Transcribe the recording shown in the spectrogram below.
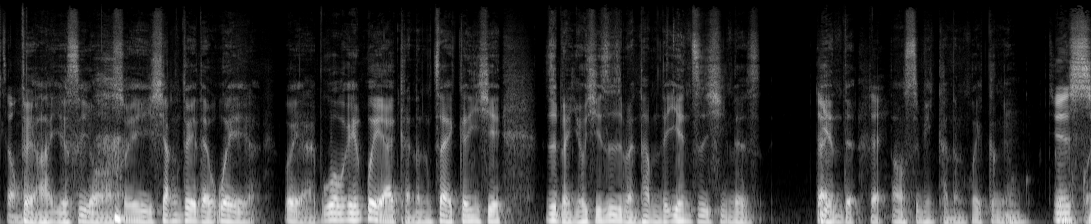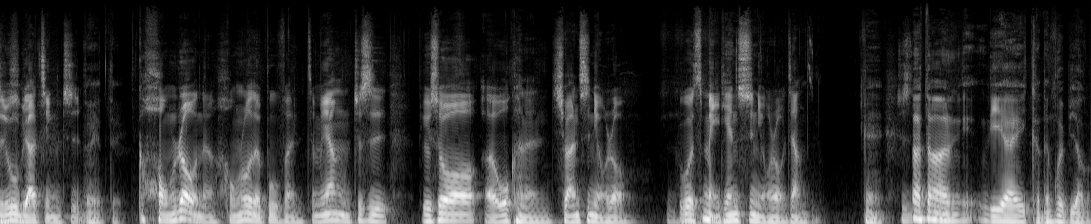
这种。对啊，也是有啊，所以相对的胃。胃癌，不过胃胃癌可能在跟一些日本，尤其是日本他们的腌制性的腌的，对，然后食品可能会更有，就是食物比较精致。对对，红肉呢？红肉的部分怎么样？就是比如说，呃，我可能喜欢吃牛肉，如果是每天吃牛肉这样子，对，就是那当然罹癌可能会比较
